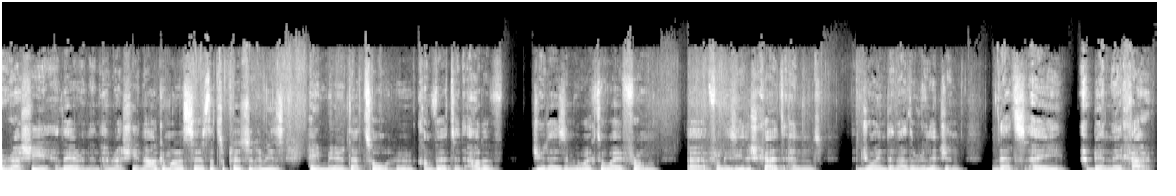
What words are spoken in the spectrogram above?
Rashi there and, and Rashi in our Gemara says that a person who is Heimir Dator, who converted out of Judaism. He worked away from uh, from his Yiddishkeit and joined another religion. That's a, a ben nechar.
